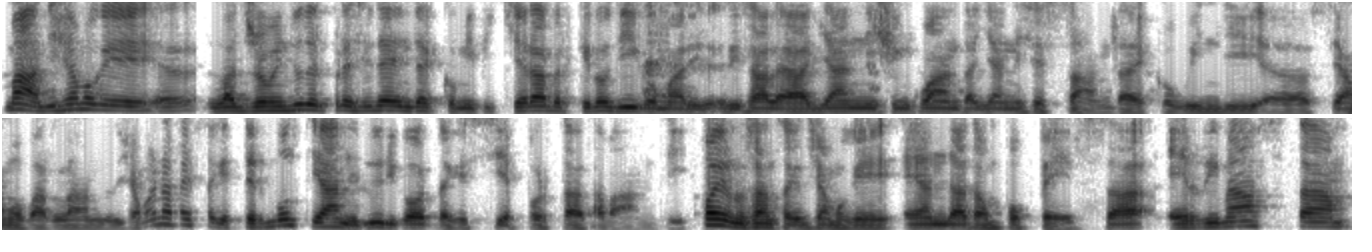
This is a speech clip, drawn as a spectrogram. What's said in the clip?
Ma diciamo che eh, la gioventù del presidente, ecco, mi picchierà perché lo dico, ma risale agli anni 50, agli anni 60, ecco, quindi eh, stiamo parlando, diciamo, è una festa che per molti anni lui ricorda che si è portata avanti. Poi è un'usanza che diciamo che è andata un po' persa, è rimasta last um,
